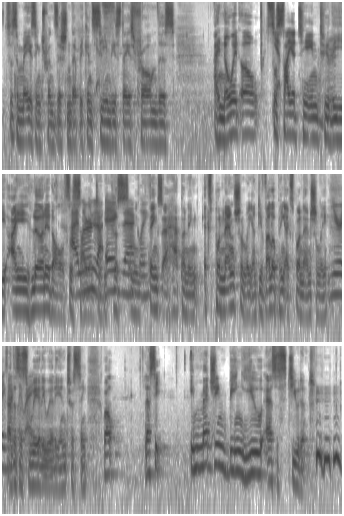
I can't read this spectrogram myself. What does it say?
It's this amazing transition that we can see in these days from this I know it all society into the I learn it all society. Mm-hmm. learn it all, because I mean, things are happening exponentially and developing exponentially. You're exactly And this is right. really, really interesting. Well, let's see. Imagine being you as a student.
